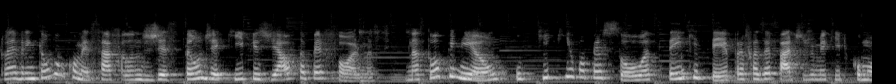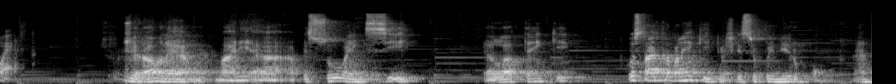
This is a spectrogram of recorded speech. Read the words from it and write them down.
Kleber, então vamos começar falando de gestão de equipes de alta performance. Na tua opinião, o que, que uma pessoa tem que ter para fazer parte de uma equipe como essa? No geral, né, Mari, a, a pessoa em si, ela tem que gostar de trabalhar em equipe. Acho que esse é o primeiro ponto, né?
